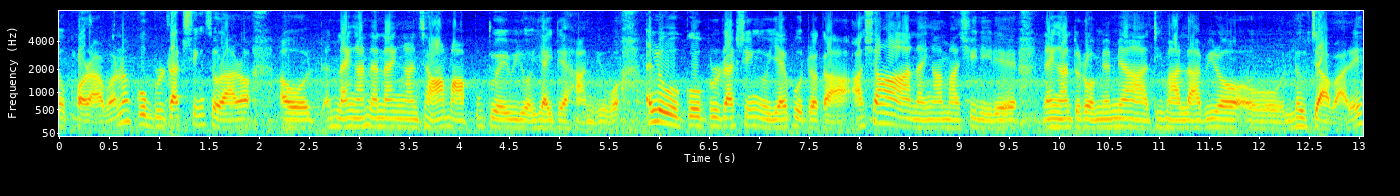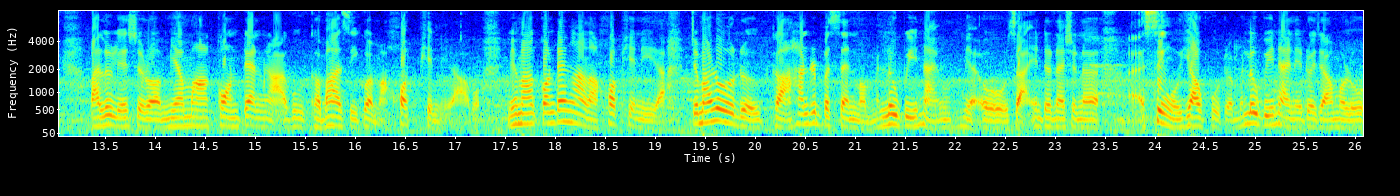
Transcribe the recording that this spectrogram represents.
လို့ခေါ်တာပေါ့နော် co production ဆိုတာတော့ဟိုနိုင်ငံနှစ်နိုင်ငံကြားမှာပူးတွဲပြီးတော့ရိုက်တဲ့ဟာမျိုးပေါ့အဲ့လို co production ကိုရိုက်ဖို့အတွက်ကအာရှနိုင်ငံမှာရှိနေတဲ့နိုင်ငံတော်တော်များများဒီမှာလာပြီးတော့ဟိုလောက်ကြပါတယ်ဘာလို့လဲဆိုတော့မြန်မာ content ကအခုကမ္ဘာစည်းကွက်မှာ hot ဖြစ်နေတာပေါ့မြန်မာ content ကလာ hot ဖြစ်နေတာကျမတို့က100%မမလုပ်ပေးနိုင်ဘူးဟိုစာ international အဆင့်ကိုရောက်ဖို့အတွက်မလုပ်ပေးနိုင်တဲ့အတွက်ကြောင့်မလို့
